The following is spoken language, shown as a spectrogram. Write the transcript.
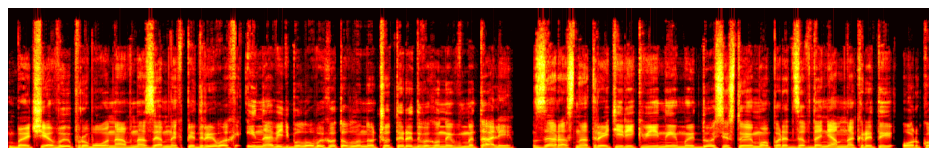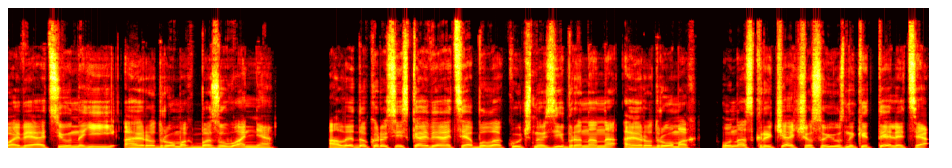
БЧ випробувана в наземних підривах і навіть було виготовлено чотири двигуни в металі. Зараз, на третій рік війни, ми досі стоїмо перед завданням накрити оркоавіацію на її аеродромах базування. Але доки російська авіація була кучно зібрана на аеродромах, у нас кричать, що союзники теляться,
